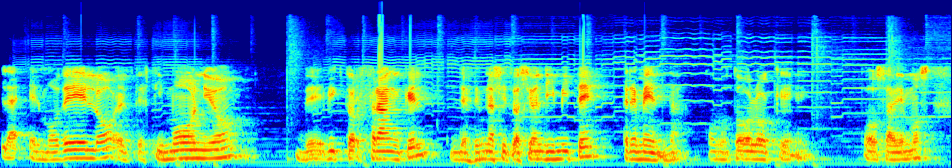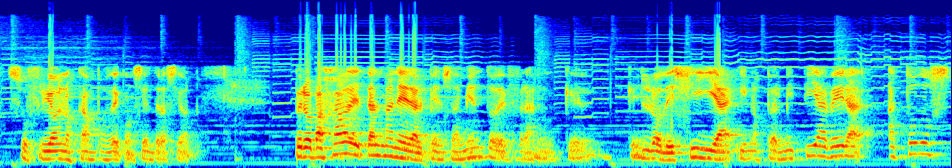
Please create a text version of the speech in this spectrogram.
el modelo, el testimonio de Víctor Frankel desde una situación límite tremenda, como todo lo que todos sabemos sufrió en los campos de concentración. Pero bajaba de tal manera el pensamiento de Frankel, que lo decía y nos permitía ver a, a todos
